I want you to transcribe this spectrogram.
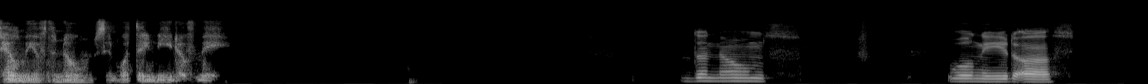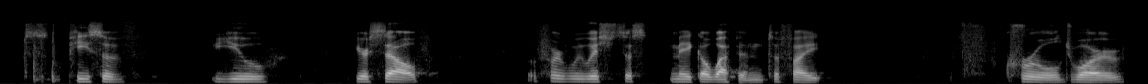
Tell me of the gnomes and what they need of me. The gnomes will need a piece of you yourself, for we wish to make a weapon to fight cruel dwarves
